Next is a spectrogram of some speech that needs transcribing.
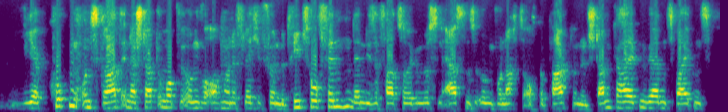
Wir gucken uns gerade in der Stadt um, ob wir irgendwo auch noch eine Fläche für einen Betriebshof finden, denn diese Fahrzeuge müssen erstens irgendwo nachts auch geparkt und in Stand gehalten werden. Zweitens,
